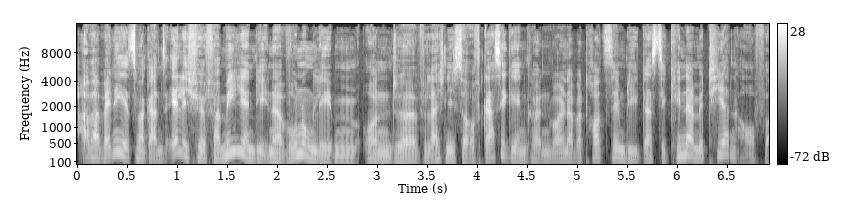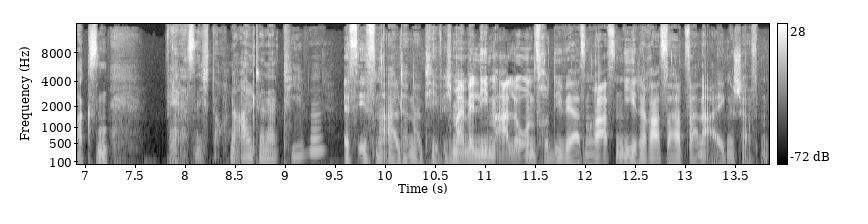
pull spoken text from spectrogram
Aber wenn ich jetzt mal ganz ehrlich, für Familien, die in der Wohnung leben und äh, vielleicht nicht so oft Gassi gehen können wollen, aber trotzdem, die, dass die Kinder mit Tieren aufwachsen, wäre das nicht doch eine Alternative? Es ist eine Alternative. Ich meine, wir lieben alle unsere diversen Rassen. Jede Rasse hat seine Eigenschaften.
